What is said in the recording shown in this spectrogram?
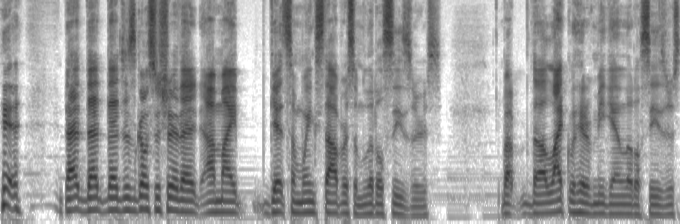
that that that just goes to show that I might get some Wingstop or some Little Caesars. But the likelihood of me getting Little Caesars,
